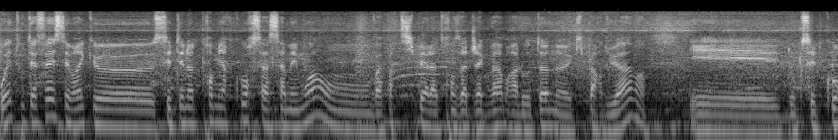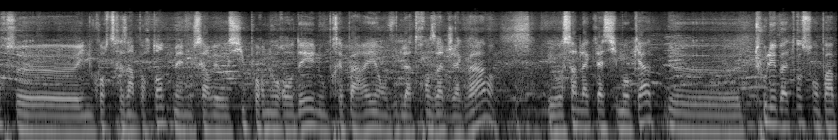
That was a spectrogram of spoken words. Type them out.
Ouais tout à fait, c'est vrai que c'était notre première course à Sam et. On va participer à la Transat Jacques Vabre à l'automne euh, qui part du Havre. Et donc cette course euh, est une course très importante, mais elle nous servait aussi pour nous rôder, nous préparer en vue de la Transat Jacques Vabre. Et au sein de la classe IMOCA, euh, tous les bateaux sont pas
